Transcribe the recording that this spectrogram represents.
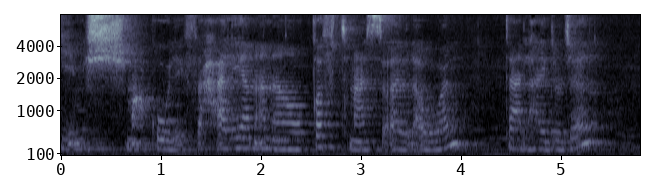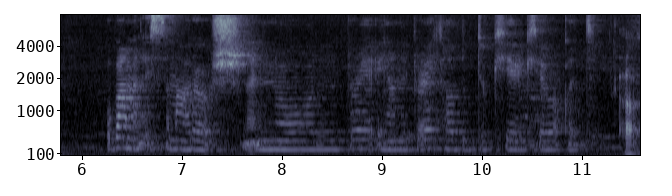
هي مش معقولة. فحاليا أنا وقفت مع السؤال الأول تاع الهيدروجين. وبعمل لسه مع روش لأنه يعني ال project هذا بده كثير كثير وقت. آه.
